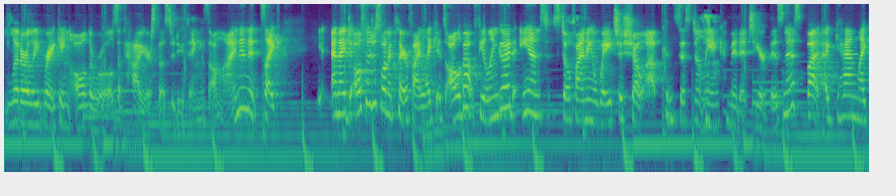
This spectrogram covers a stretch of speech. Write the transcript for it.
literally breaking all the rules of how you're supposed to do things online. And it's like, and I also just want to clarify like, it's all about feeling good and still finding a way to show up consistently and committed to your business. But again, like,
